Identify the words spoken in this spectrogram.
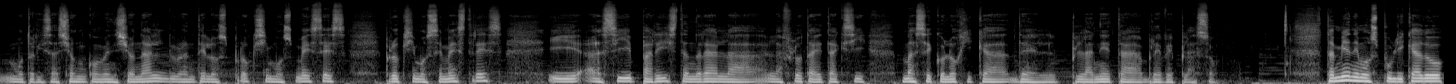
motorización convencional durante los próximos meses, próximos semestres. Y así París tendrá la, la flota de taxi más ecológica del planeta a breve plazo. También hemos publicado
